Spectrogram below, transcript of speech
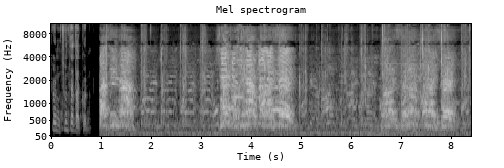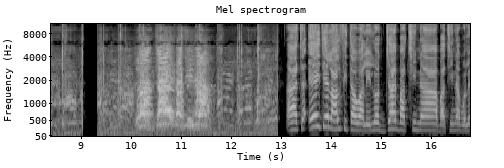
শুন, শুনতে থাকুন। আচ্ছা এই যে লাল ফিতাওয়ালি, লজ্জায় বাঁচি না বাঁচি না বলে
